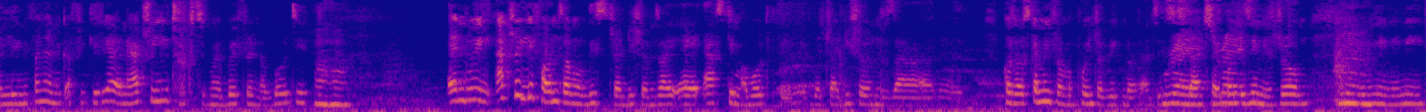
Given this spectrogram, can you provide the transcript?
ilinifanya nikafikiria and I actually talked to my boyfriend about it Uh-huh. and we actually found some of these traditions. I, I asked him about the, the traditions because I was coming from a point of ignorance. It's Right, that tribalism is wrong. Ni, ni, ni.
